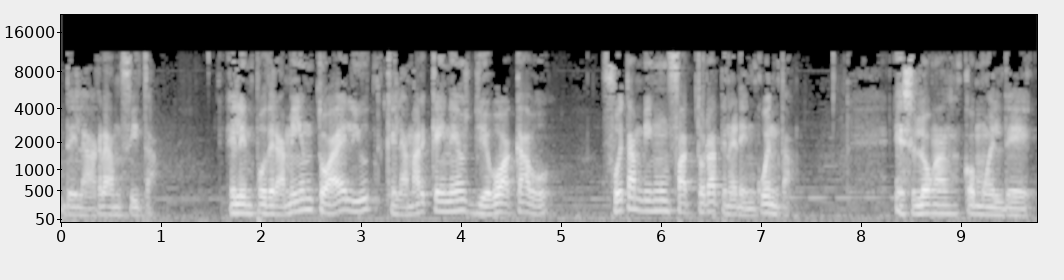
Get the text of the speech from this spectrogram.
de la gran cita. El empoderamiento a Elliot que la marca Ineos llevó a cabo fue también un factor a tener en cuenta, Eslogans como el de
